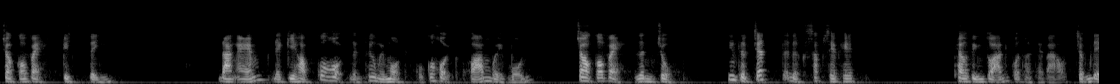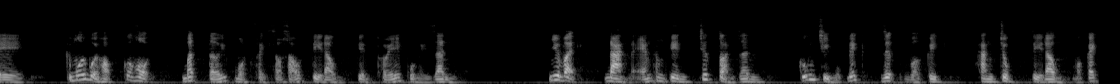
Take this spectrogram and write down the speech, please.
cho có vẻ kịch tính đang ém để kỳ họp Quốc hội lần thứ 11 của Quốc hội khóa 14 cho có vẻ dân chủ, nhưng thực chất đã được sắp xếp hết. Theo tính toán của Thời Thể báo.de, cứ mỗi buổi họp Quốc hội mất tới 1,66 tỷ đồng tiền thuế của người dân. Như vậy, Đảng đã ém thông tin trước toàn dân cũng chỉ mục đích dựng vở kịch hàng chục tỷ đồng một cách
